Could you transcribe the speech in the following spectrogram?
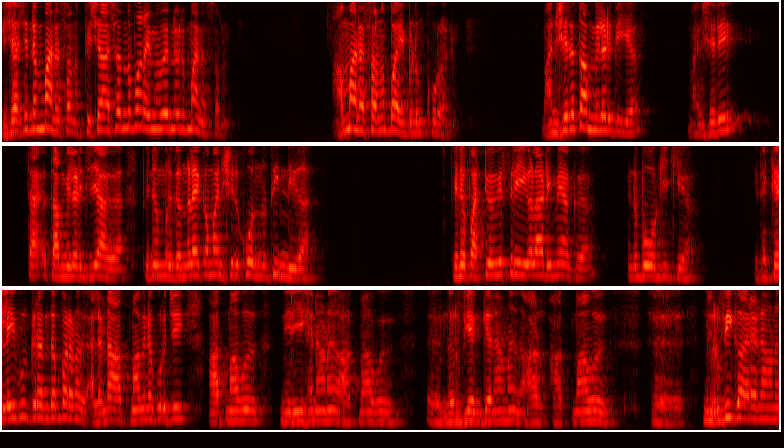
പിശാശിന്റെ മനസ്സാണ്. പിശാശ് എന്ന് പറയുന്നത് തന്നെ ഒരു മനസ്സാണ്. ആ മനസ്സാണ് ബൈബിളും ഖുറാനും മനുഷ്യരെ തമ്മിലടിപ്പിക്കുക മനുഷ്യർ ത- തമ്മിലടിച്ച് ചാകുക പിന്നെ മൃഗങ്ങളെയൊക്കെ മനുഷ്യർ കൊന്ന് തിന്നുക പിന്നെ പറ്റുമെങ്കിൽ സ്ത്രീകളെ അടിമയാക്കുക എന്നിട്ട് ഭോഗിക്കുക. ഇതൊക്കെയല്ലേ ഈ ഗ്രന്ഥം പറയണത്. അല്ലാണ്ട് ആത്മാവിനെ കുറിച്ച് ആത്മാവ് നിരീഹനാണ് ആത്മാവ് നിർവ്യങ്കനാണ് ആത്മാവ് നിർവികാരനാണ്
